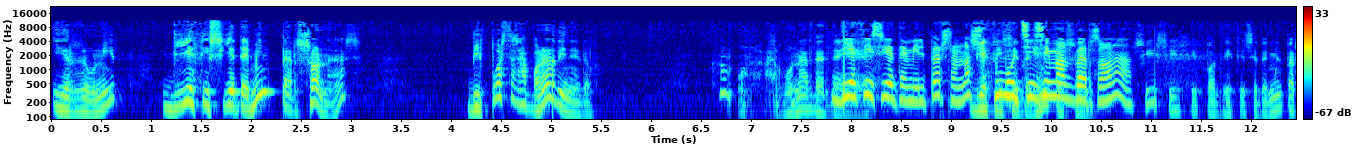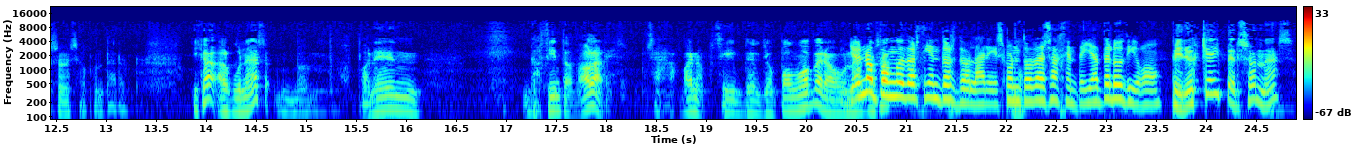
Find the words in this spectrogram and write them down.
y reunir 17.000 personas dispuestas a poner dinero. algunas desde... 17.000 personas, 17 muchísimas personas. Sí, sí, sí, por 17.000 personas se juntaron. Y claro, algunas ponen 200 dólares. O sea, bueno, sí, yo pongo, pero... yo no pongo 200 dólares con toda esa gente, ya te lo digo. Pero es que hay personas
